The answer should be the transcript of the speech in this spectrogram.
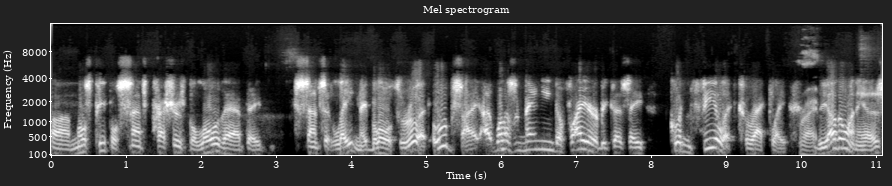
Uh, most people sense pressures below that. They sense it late and they blow through it. Oops, I, I wasn't meaning to fire because they couldn't feel it correctly. Right. The other one is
